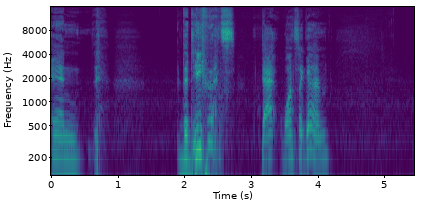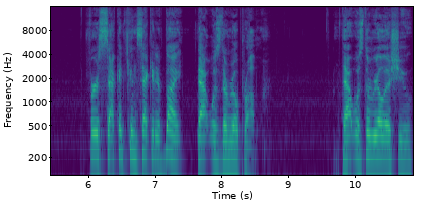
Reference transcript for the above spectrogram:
And the defense, that once again, for a second consecutive night, that was the real problem. That was the real issue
